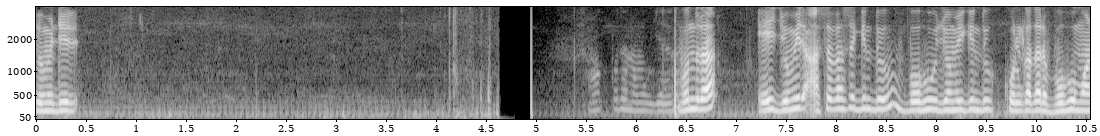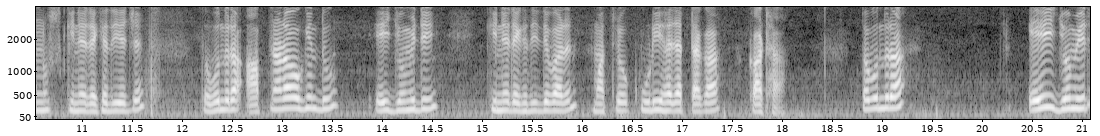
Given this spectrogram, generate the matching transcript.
জমিটির বন্ধুরা এই জমির আশেপাশে কিন্তু বহু জমি কিন্তু কলকাতার বহু মানুষ কিনে রেখে দিয়েছে। তো বন্ধুরা, আপনারাও কিন্তু এই জমিটি কিনে রেখে দিতে পারেন, মাত্র কুড়ি হাজার টাকা কাঠা। তো বন্ধুরা, এই জমির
